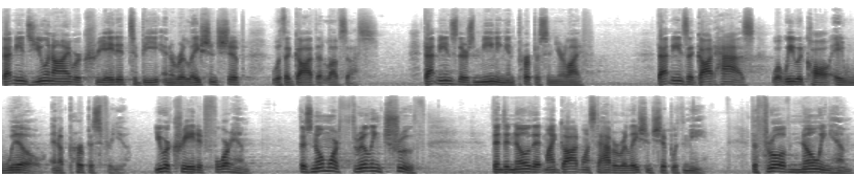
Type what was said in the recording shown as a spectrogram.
That means you and I were created to be in a relationship with a God that loves us. That means there's meaning and purpose in your life. That means that God has what we would call a will and a purpose for you. You were created for Him. There's no more thrilling truth than to know that my God wants to have a relationship with me. The thrill of knowing Him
